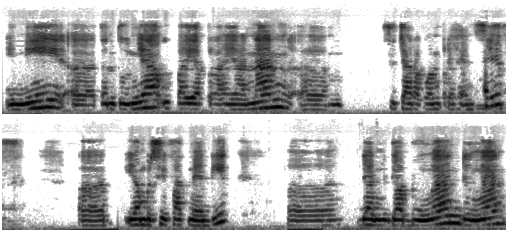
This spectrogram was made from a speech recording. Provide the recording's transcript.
Ini uh, tentunya upaya pelayanan um, secara komprehensif uh, yang bersifat medik Eh, dan gabungan dengan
